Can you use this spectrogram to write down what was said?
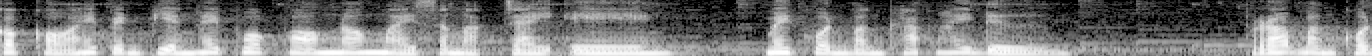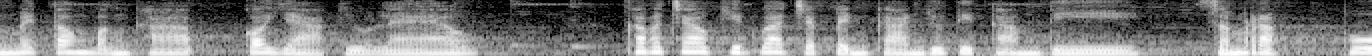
ก็ขอให้เป็นเพียงให้พวกพ้องน้องใหม่สมัครใจเอง ไม่ควรบังคับให้ดื่ม เพราะบางคนไม่ต้องบังคับก็อยากอยู่แล้วข้าพเจ้าคิดว่าจะเป็นการยุติธรรมดีสำหรับผู้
